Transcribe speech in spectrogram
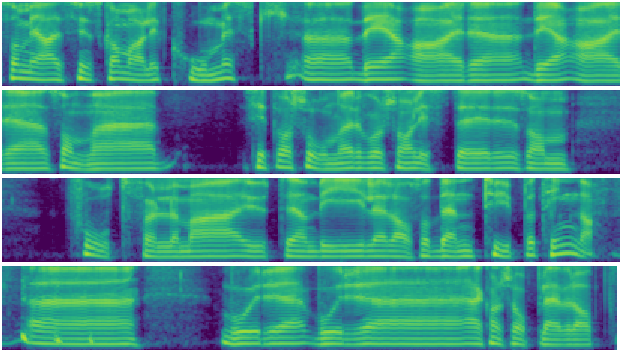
som jeg syns kan være litt komisk, eh, det er, eh, det er, eh, sånne situasjoner hvor journalister som fotfølger meg ut i en bil, eller altså den type ting, da. hvor, hvor jeg kanskje opplever at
